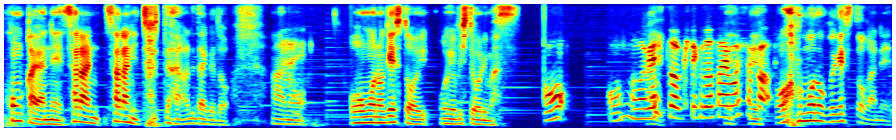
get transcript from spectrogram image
今回はね、さらに、さらにといったらあれだけど、あの、はい大物ゲストをお呼びしております。お、大物ゲスト来てくださいましたか。えー大物ゲストがね、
